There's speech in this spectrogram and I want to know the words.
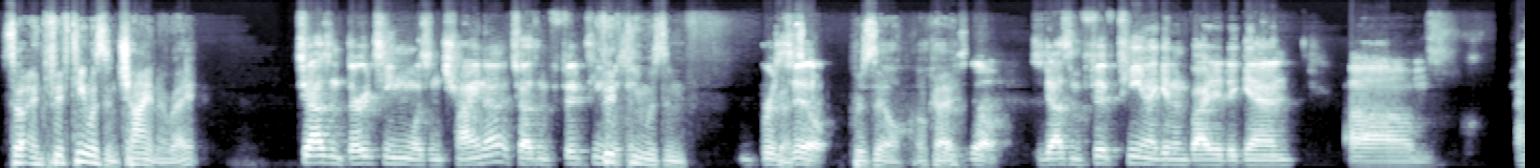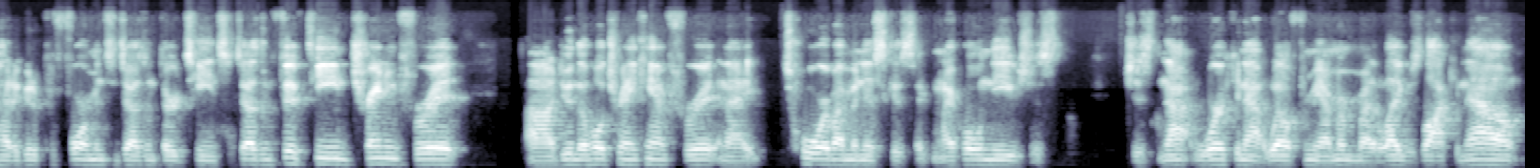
So and 15 was in China, right? 2013 was in China. 2015 was 15 in was in Brazil. Brazil. Okay. Brazil. 2015, I get invited again. Um, I had a good performance in 2013. So 2015, training for it, uh, doing the whole training camp for it, and I tore my meniscus. Like my whole knee was just just not working out well for me. I remember my leg was locking out.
